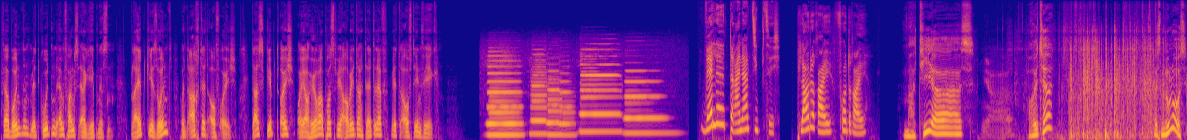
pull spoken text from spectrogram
verbunden mit guten Empfangsergebnissen. Bleibt gesund und achtet auf euch. Das gibt euch euer Hörerpostbearbeiter Detlef mit auf den Weg. Welle 370. Plauderei vor drei. Matthias. Ja. Heute? Was ist denn nun los?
